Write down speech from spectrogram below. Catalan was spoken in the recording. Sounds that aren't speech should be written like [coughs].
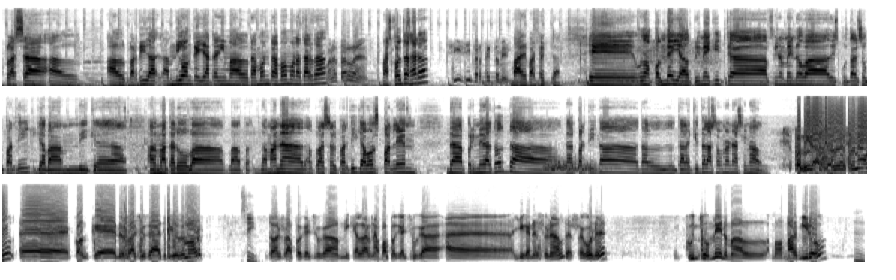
aplaçar el, el partit. Em diuen que ja tenim el Ramon. Ramon, bona tarda. Bona tarda. M'escoltes ara? Sí, sí, perfectament. Vale, perfecte. Eh, bueno, com deia, el primer equip que finalment no va disputar el seu partit, ja vam dir que el Mataró va, va demanar aplaçar el partit, llavors parlem de, primer de tot de, del partit de, del, de l'equip de la segona nacional. Pues mira, el segona nacional, eh, com que no es va jugar a Divisió d'Honor, Sí. doncs va poder jugar, el Miquel Arnau va poder jugar a Lliga Nacional de segona, conjuntament amb el, amb el Marc Miró Mm.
